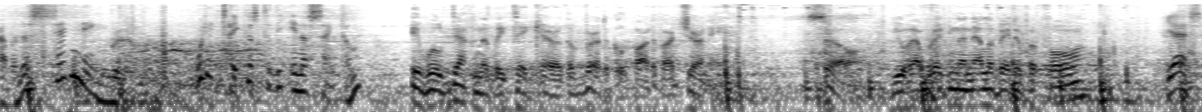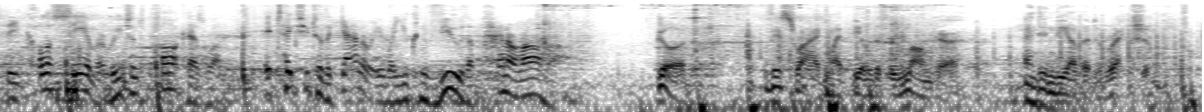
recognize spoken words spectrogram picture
have an ascending room. Will it take us to the inner sanctum? It will definitely take care of the vertical part of our journey. So, you have ridden an elevator before? Yes, the Colosseum at Regent's Park has one. It takes you to the gallery where you can view the panorama. Good. This ride might be a little longer, and in the other direction.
